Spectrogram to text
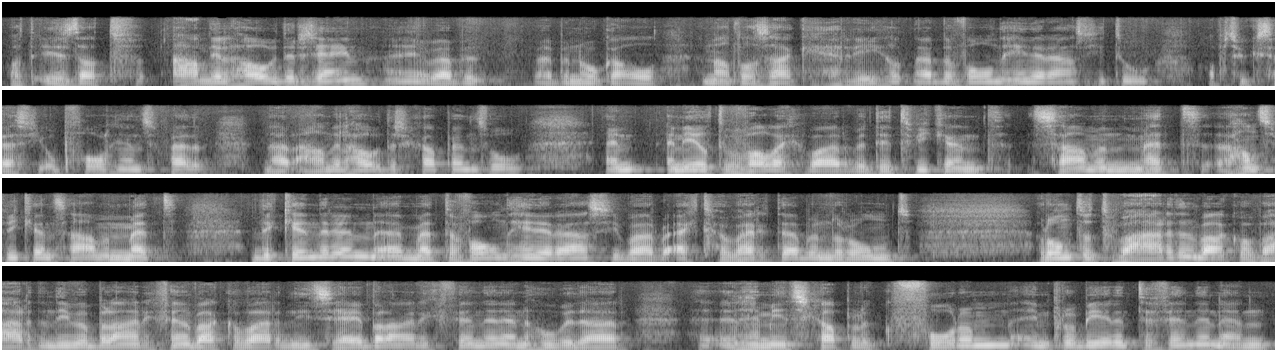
wat is dat aandeelhouder zijn. We hebben, we hebben ook al een aantal zaken geregeld naar de volgende generatie toe, op successieopvolging en zo verder, naar aandeelhouderschap en zo. En, en heel toevallig waren we dit weekend samen met, Hans Weekend samen met de kinderen, eh, met de volgende generatie, waar we echt gewerkt hebben rond rond het waarden, welke waarden die we belangrijk vinden, welke waarden die zij belangrijk vinden en hoe we daar een gemeenschappelijk forum in proberen te vinden. En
